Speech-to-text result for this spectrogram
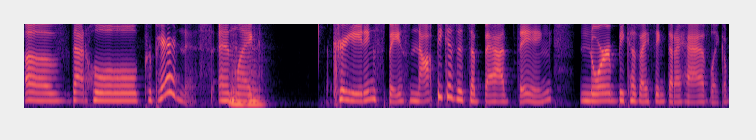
of that whole preparedness and like creating space, not because it's a bad thing, nor because I think that I have like a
